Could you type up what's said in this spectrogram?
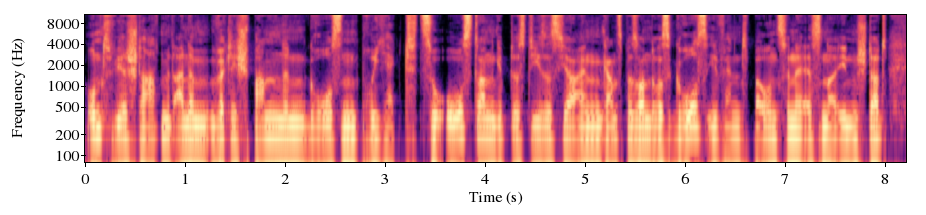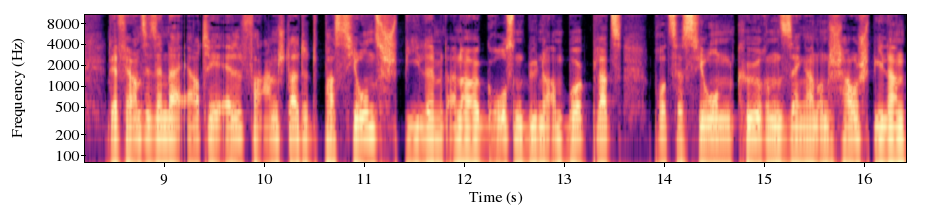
Und wir starten mit einem wirklich spannenden großen Projekt. Zu Ostern gibt es dieses Jahr ein ganz besonderes Großevent bei uns in der Essener Innenstadt. Der Fernsehsender RTL veranstaltet Passionsspiele mit einer großen Bühne am Burgplatz, Prozession, Chören, Sängern und Schauspielern.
